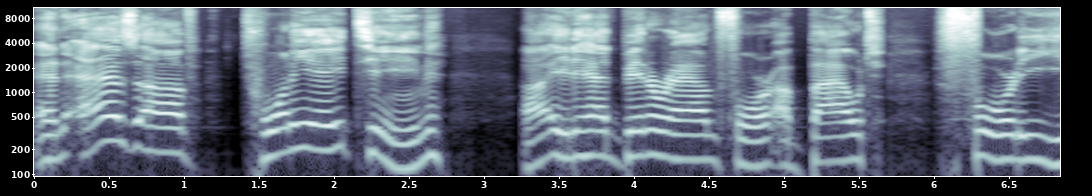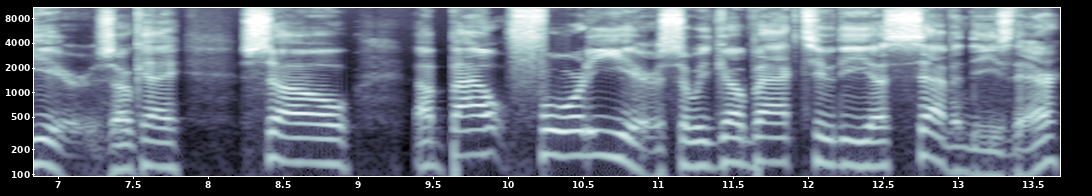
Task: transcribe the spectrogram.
And as of 2018, uh, it had been around for about 40 years, okay? So about 40 years. So we go back to the uh, 70s there.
